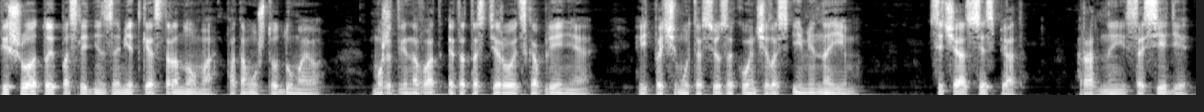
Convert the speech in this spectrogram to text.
Пишу о той последней заметке астронома, потому что думаю, может виноват этот астероид скопления, ведь почему-то все закончилось именно им. Сейчас все спят. Родные, соседи,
